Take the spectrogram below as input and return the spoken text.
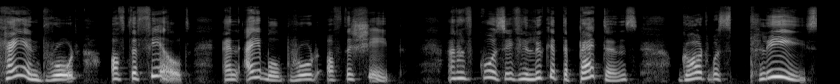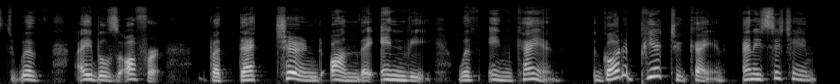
Cain brought of the field, and Abel brought of the sheep. And of course, if you look at the patterns, God was pleased with Abel's offer, but that turned on the envy within Cain. God appeared to Cain and he said to him,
